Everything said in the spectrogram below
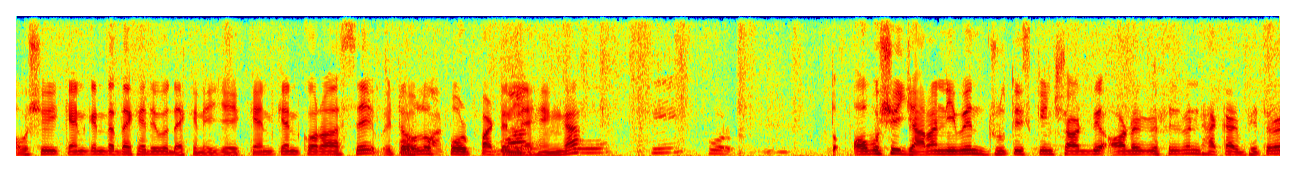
অবশ্যই ক্যান ক্যানটা দেখাই দেবো দেখেন এই যে ক্যান ক্যান করা আছে এটা হলো ফোর পার্টের লেহেঙ্গা। তো অবশ্যই যারা নেবেন দ্রুত স্ক্রিনশট দিয়ে অর্ডার করে ফেলবেন ঢাকার ভিতরে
